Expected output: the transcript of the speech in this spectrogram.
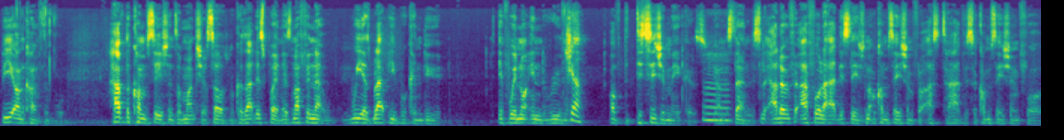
be uncomfortable, have the conversations amongst yourselves because at this point, there's nothing that we as black people can do if we're not in the rooms Sure. of the decision makers. You mm. understand? It's, I don't. I feel like at this stage, it's not a conversation for us to have. It's a conversation for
